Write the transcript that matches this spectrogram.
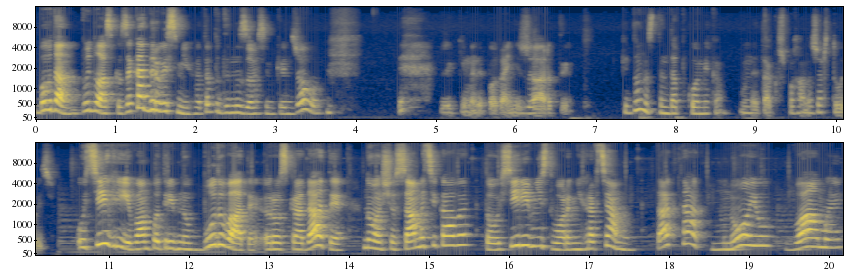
Богдан, будь ласка, закадровий сміх, а то буде не зовсім крінжово. Які мене погані жарти. Піду на стендап-коміка. Вони також погано жартують. У цій грі вам потрібно будувати, розкрадати. Ну а що саме цікаве, то усі рівні створені гравцями. Так, так, мною, вами,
